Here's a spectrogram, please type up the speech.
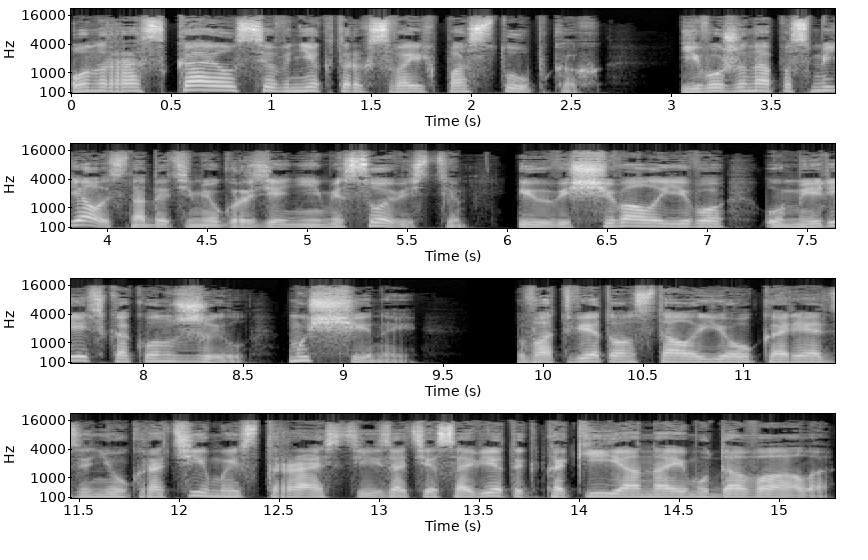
он раскаялся в некоторых своих поступках – его жена посмеялась над этими угрызениями совести и увещевала его умереть, как он жил, мужчиной. В ответ он стал ее укорять за неукротимые страсти и за те советы, какие она ему давала.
